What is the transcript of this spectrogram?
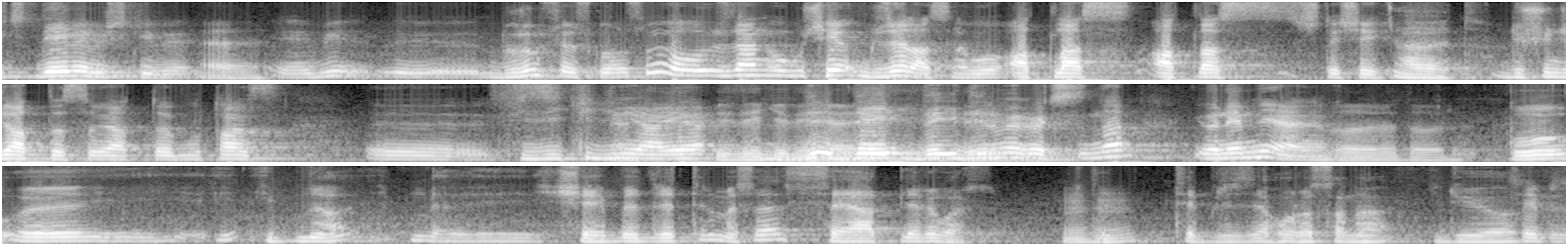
hiç değmemiş gibi Evet. e, bir e, durum söz konusu. ve O yüzden o bu şey güzel aslında bu atlas, atlas işte şey Evet. düşünce atlası veyahut da bu tarz e, fiziki dünyaya Fiziki de- dünyaya de- değdirmek değdirmek. açısından önemli yani. Doğru doğru. Bu e, İbn e, şey Bedrettin mesela seyahatleri var. Hı. Tebriz'e, Horasan'a gidiyor. Tebriz.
